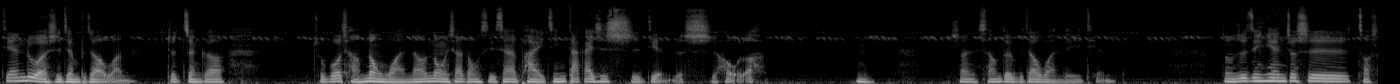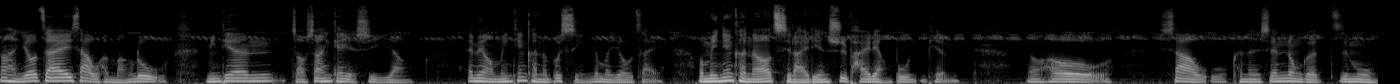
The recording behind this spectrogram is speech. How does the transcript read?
今天录的时间比较晚，就整个主播场弄完，然后弄一下东西，现在拍已经大概是十点的时候了，嗯，算相对比较晚的一天。总之，今天就是早上很悠哉，下午很忙碌。明天早上应该也是一样。哎，没有，明天可能不行，那么悠哉。我明天可能要起来连续拍两部影片，然后下午可能先弄个字幕，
